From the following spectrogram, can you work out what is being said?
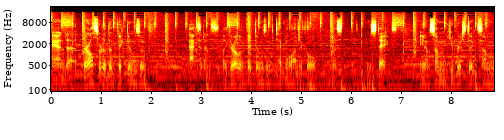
And uh, they're all sort of the victims of accidents. Like they're all the victims of technological mis mistakes. You know, some hubristic, some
